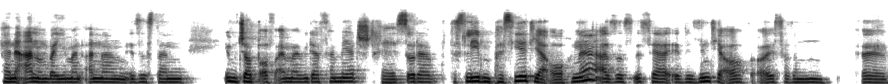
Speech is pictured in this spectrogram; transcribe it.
Keine Ahnung, bei jemand anderem ist es dann im Job auf einmal wieder vermehrt Stress oder das Leben passiert ja auch, ne? Also es ist ja, wir sind ja auch äußeren, äh,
